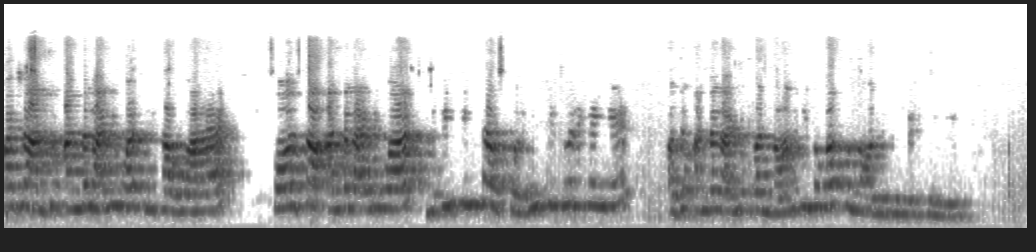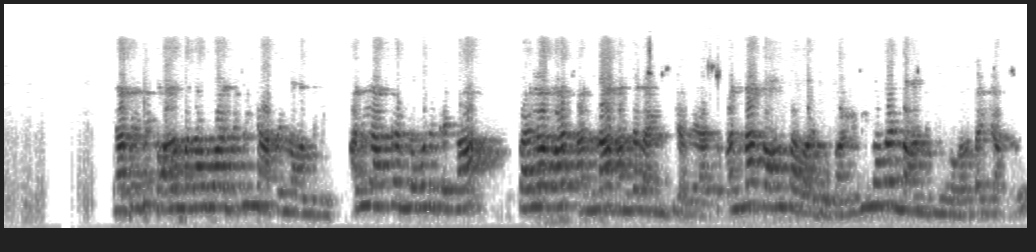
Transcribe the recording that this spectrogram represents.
पहचान जो अंडरलाइनिंग वर्ड लिखा हुआ है, कौन सा अंडरलाइनिंग वर्ड लिविंग थिंग्स है, उसको लिविंग थिंग्स में लिखेंगे। और जो अंडरलाइनिंग वर्ड नॉन लिविंग होगा, उसको नॉन लिविंग में लिखेंगे। यहाँ पे भी कॉलम बना हुआ लिविंग यहाँ पे नॉन लिविंग अभी यहाँ पे हम लोगों ने देखा पहला वर्ड अन्ना अंडरलाइन किया गया है। तो अन्ना कौन सा वर्ड होगा? लिविंग होगा नॉन लिविंग होगा बताइए आप लोग।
